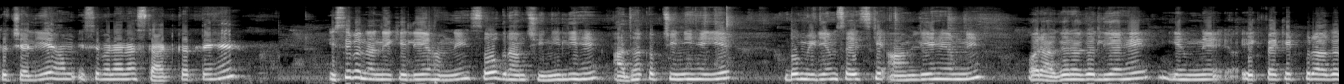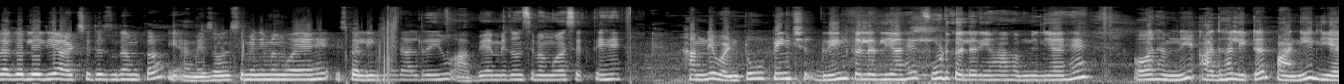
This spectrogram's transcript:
तो चलिए हम इसे बनाना स्टार्ट करते हैं। इसे बनाने के लिए हमने 100 ग्राम चीनी ली है, आधा कप चीनी है ये। दो मीडियम साइज़ के आम लिए हैं हमने, और आगर आगर लिया है, ये हमने एक पैकेट पूरा आगर आगर ले लिया आठ से दस ग्राम का, ये अमेज़ोन से मैंने मंगवाया है। इसका लिंक मैं डाल रही हूँ, आप भी अमेज़ोन से मंगवा सकते हैं। हमने one two pinch green colour लिया है फ़ूड कलर यहाँ हमने लिया है, और हमने आधा लीटर पानी लिया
